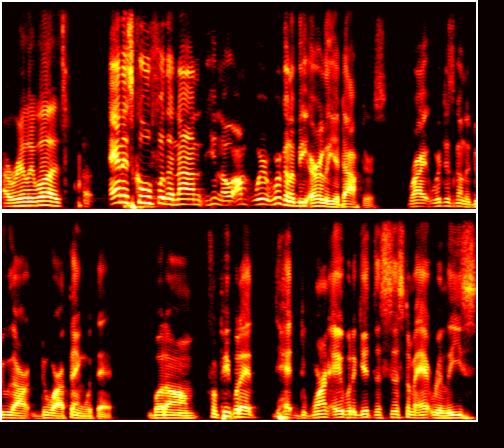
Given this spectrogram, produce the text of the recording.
I really was. Uh, And it's cool for the non, you know, I'm we're we're gonna be early adopters, right? We're just gonna do our do our thing with that. But um, for people that had weren't able to get the system at release,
